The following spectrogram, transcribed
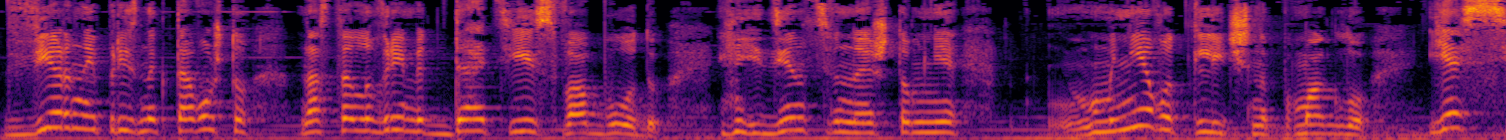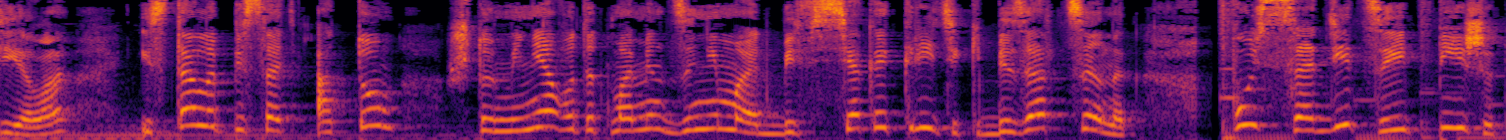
Верный признак того, что настало время дать ей свободу. Единственное, что мне, мне вот лично помогло, я села и стала писать о том, что меня в этот момент занимает без всякой критики, без оценок. Пусть садится и пишет,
